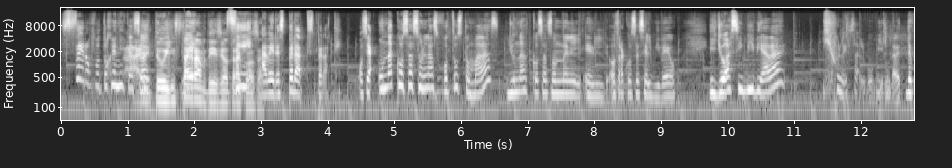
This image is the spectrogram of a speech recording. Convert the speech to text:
Cero fotogénica Ay, soy. tu Instagram dice otra sí, cosa. A ver, espérate, espérate. O sea, una cosa son las fotos tomadas y una cosa son el, el- otra cosa es el video. Y yo así videada, híjole, salgo bien. de-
